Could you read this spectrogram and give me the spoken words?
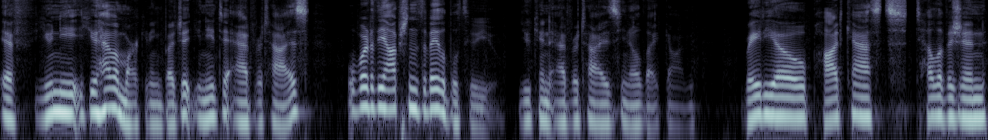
If you need, you have a marketing budget, you need to advertise. Well, what are the options available to you? You can advertise, you know, like on radio, podcasts, television.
